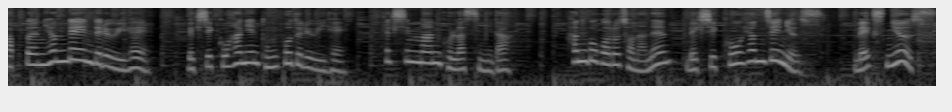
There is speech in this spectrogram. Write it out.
바쁜 현대인들을 위해 멕시코 한인 동포들을 위해 핵심만 골랐습니다. 한국어로 전하는 멕시코 현지 뉴스, 멕스 뉴스.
